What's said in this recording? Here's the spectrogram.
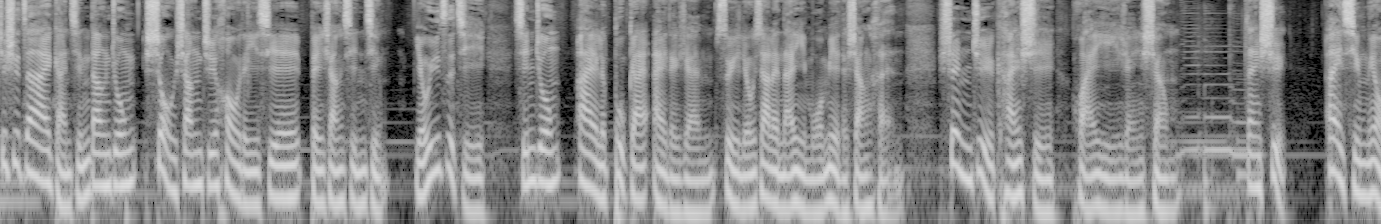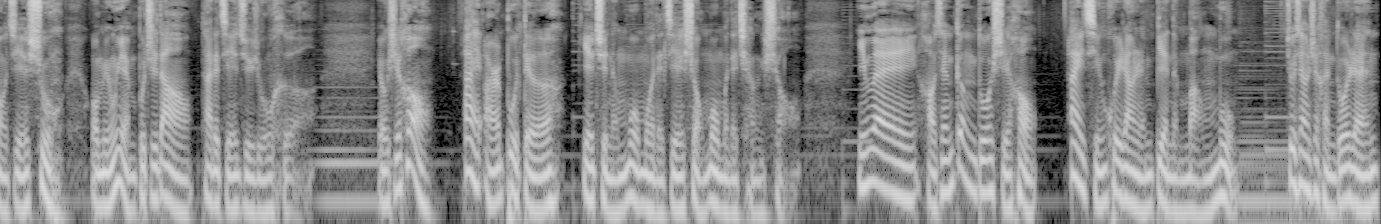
这是在感情当中受伤之后的一些悲伤心境。由于自己心中爱了不该爱的人，所以留下了难以磨灭的伤痕，甚至开始怀疑人生。但是，爱情没有结束，我们永远不知道它的结局如何。有时候，爱而不得，也只能默默的接受，默默的承受，因为好像更多时候，爱情会让人变得盲目，就像是很多人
